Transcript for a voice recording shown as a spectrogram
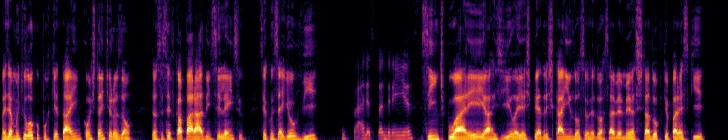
Mas é muito louco porque tá em constante erosão. Então, se você ficar parado em silêncio, você consegue ouvir. Várias pedrinhas. Sim, tipo a areia, a argila e as pedras caindo ao seu redor, sabe? É meio assustador porque parece que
